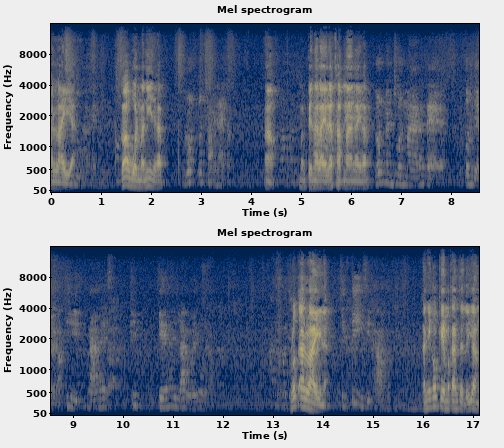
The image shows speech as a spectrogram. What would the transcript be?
อะไรอะอยู่คาแคร์นี่ก็วนมานี่นะครับรถรถขับไม่ได้ครับอ้าวมันเป็นอะไรแล้วขับมาไงครับ รถมันชนมาตั้งแต่ต้นเดือนเลยครับที่น้าให้พี่ เกให้ลากไว้นู่นนะครับรถอะไรเนี่ยซิตี้สีขาวครับอันนี้เขาเกมประกันเสร็จหรือยัง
